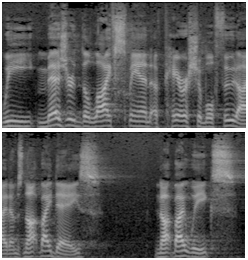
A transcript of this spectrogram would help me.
we measured the lifespan of perishable food items not by days, not by weeks,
